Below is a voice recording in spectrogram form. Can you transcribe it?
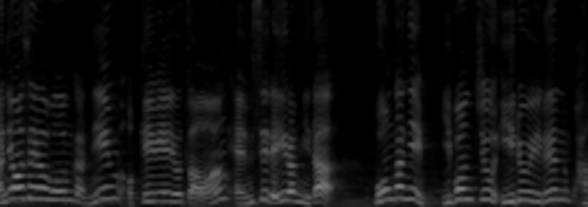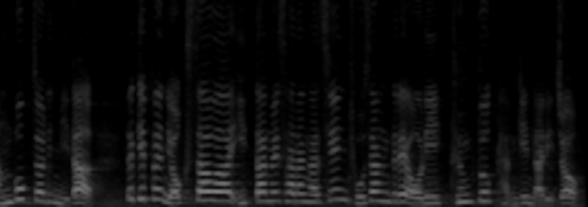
안녕하세요 모험가님. 어깨 위의 요정 MC 레이랍니다. 모험가님 이번 주 일요일은 광복절입니다. 뜻깊은 역사와 이 땅을 사랑하신 조상들의 얼이 듬뿍 담긴 날이죠.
